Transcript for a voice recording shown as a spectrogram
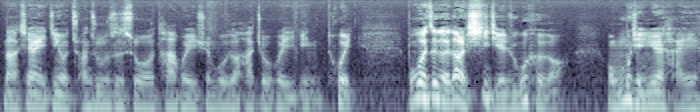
那现在已经有传出是说他会宣布说他就会隐退。不过这个到底细节如何哦？我们目前因为还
